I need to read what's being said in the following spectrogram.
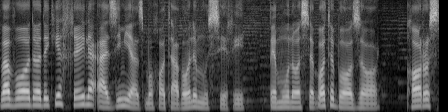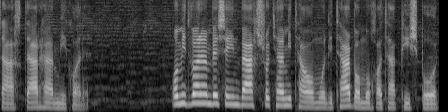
و وادادگی خیلی عظیمی از مخاطبان موسیقی به مناسبات بازار کار رو سختتر هم می‌کنه. امیدوارم بشه این بخش رو کمی تعاملی تر با مخاطب پیش برد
